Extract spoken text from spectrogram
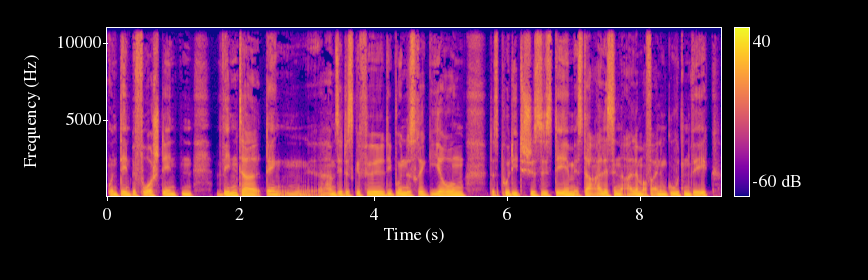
und den bevorstehenden Winter denken, haben Sie das Gefühl, die Bundesregierung, das politische System ist da alles in allem auf einem guten Weg?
